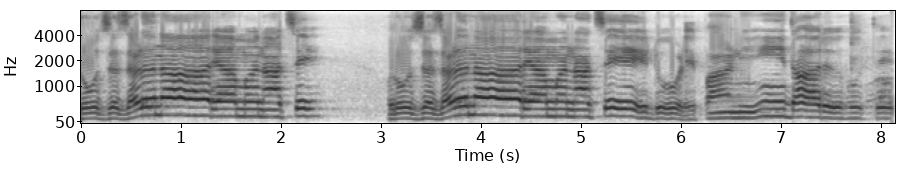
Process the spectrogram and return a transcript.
रोज जळणाऱ्या मनाचे रोज जळणाऱ्या मनाचे डोळे पाणीदार होते.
